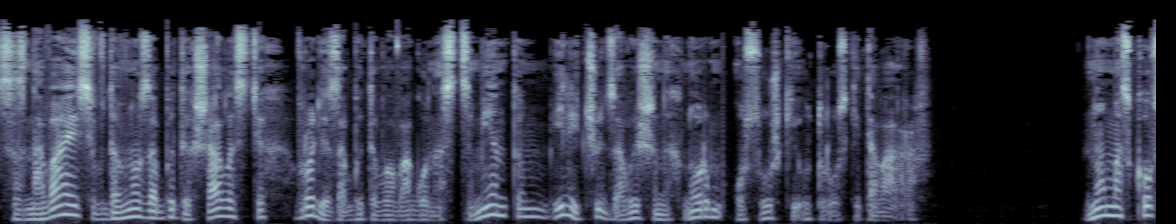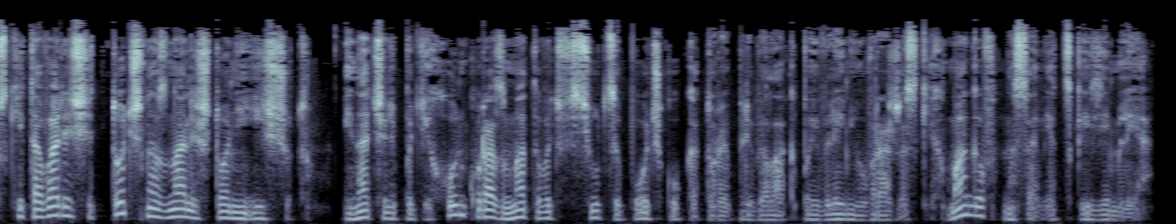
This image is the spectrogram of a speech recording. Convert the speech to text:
сознаваясь в давно забытых шалостях, вроде забытого вагона с цементом или чуть завышенных норм усушки утруски товаров. Но московские товарищи точно знали, что они ищут, и начали потихоньку разматывать всю цепочку, которая привела к появлению вражеских магов на советской земле.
